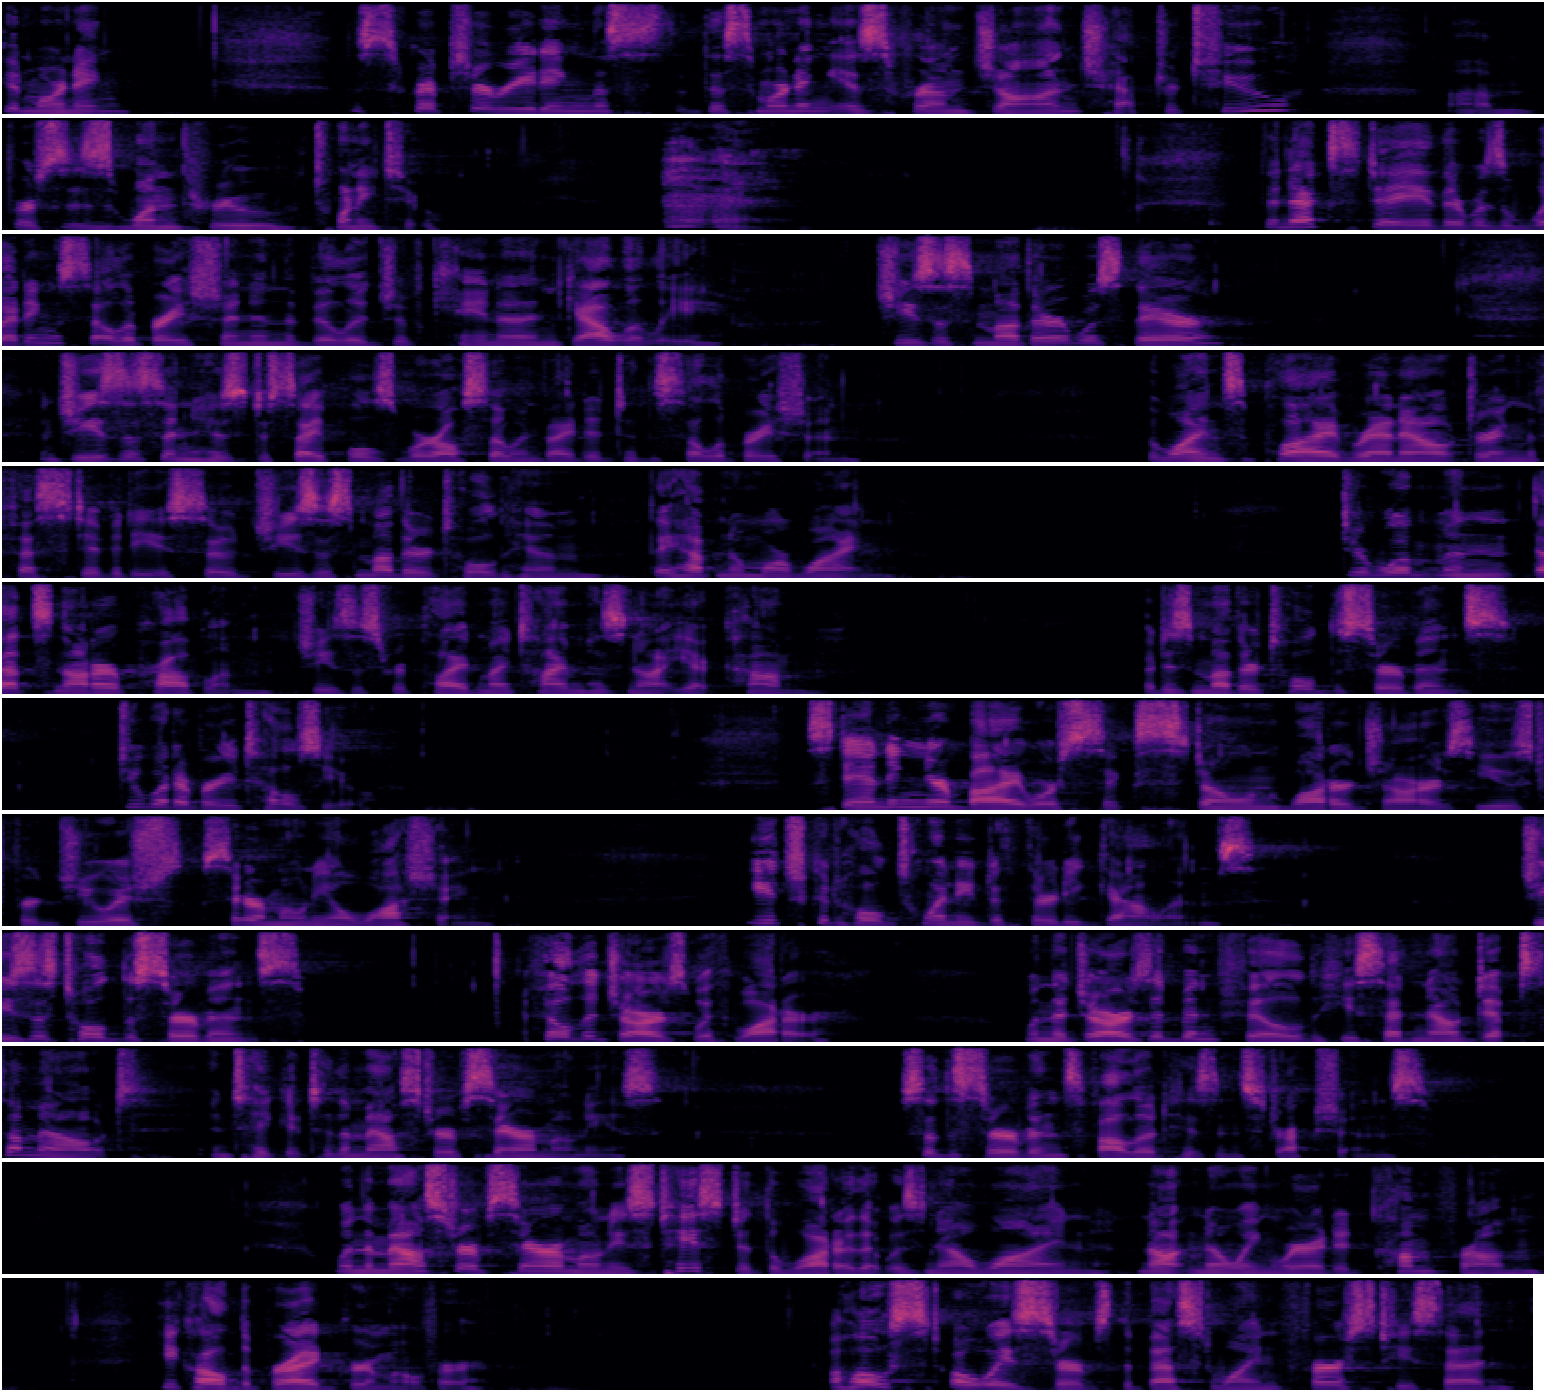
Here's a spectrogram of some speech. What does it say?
Good morning. The scripture reading this, this morning is from John chapter 2, um, verses 1 through 22. the next day, there was a wedding celebration in the village of Cana in Galilee. Jesus' mother was there, and Jesus and his disciples were also invited to the celebration. The wine supply ran out during the festivities, so Jesus' mother told him, They have no more wine. Dear woman, that's not our problem. Jesus replied, My time has not yet come. But his mother told the servants, Do whatever he tells you. Standing nearby were six stone water jars used for Jewish ceremonial washing. Each could hold 20 to 30 gallons. Jesus told the servants, Fill the jars with water. When the jars had been filled, he said, Now dip some out and take it to the master of ceremonies. So the servants followed his instructions. When the master of ceremonies tasted the water that was now wine, not knowing where it had come from, he called the bridegroom over. A host always serves the best wine first, he said.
